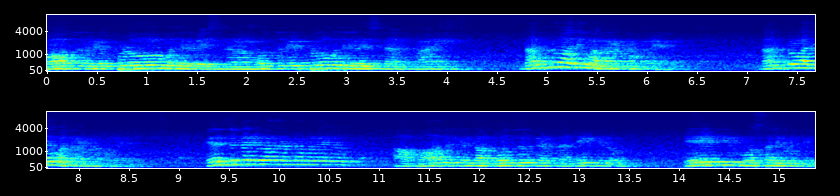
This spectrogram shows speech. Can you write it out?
బాధను ఎప్పుడో వదిలివేసిన బొద్దును ఎప్పుడో వదిలివేసినాను కానీ నన్ను అది వదలటం నన్ను అది వదలడం లేదు. ఎందుకని వదలడం లేదు? ఆ బాధ కింద బొద్దు కింద నీటిలో ఏది మొసలి ఉండి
